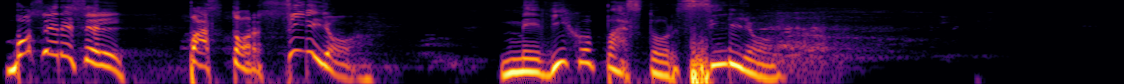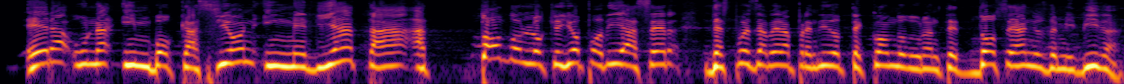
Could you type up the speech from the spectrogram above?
vos eres el pastorcillo. Me dijo pastorcillo era una invocación inmediata a todo lo que yo podía hacer después de haber aprendido taekwondo durante 12 años de mi vida.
